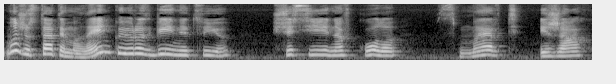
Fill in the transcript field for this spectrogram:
Можу стати маленькою розбійницею, що сіє навколо смерть і жах.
